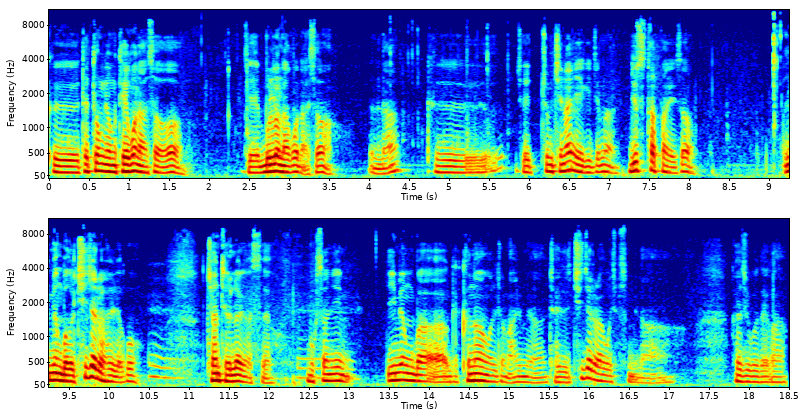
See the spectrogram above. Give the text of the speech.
그 대통령 되고 나서 이제 물러나고 나서 였나 그 이제 좀 지난 얘기지만 뉴스타파에서 이명박을 취재를 하려고 음. 저한테 연락이 왔어요. 목사님 이명박의 근황을 좀 알면 저희들이 취재를 하고 싶습니다. 그래가지고 내가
